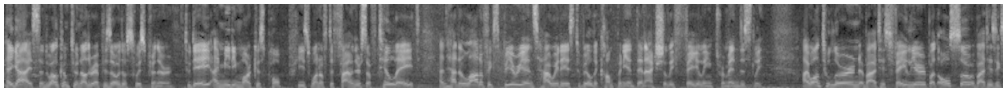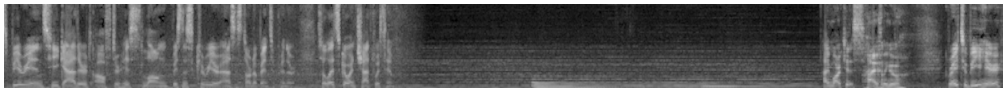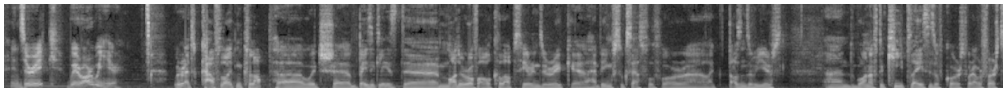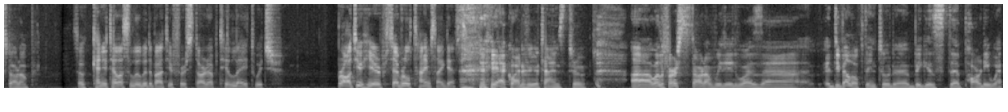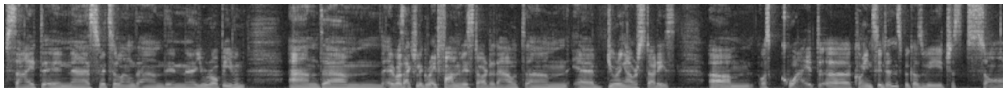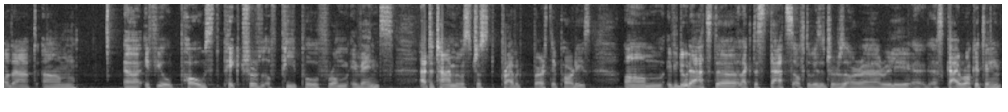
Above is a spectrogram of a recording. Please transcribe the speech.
Hey guys, and welcome to another episode of Swisspreneur. Today I'm meeting Marcus Pop. He's one of the founders of Tilllate and had a lot of experience how it is to build a company and then actually failing tremendously. I want to learn about his failure, but also about his experience he gathered after his long business career as a startup entrepreneur. So let's go and chat with him. Hi, Marcus. Hi, Gregor. Great to be here in Zurich. Where are we here? We're at Kaufleuten Club, uh, which uh, basically is the mother of all clubs here in Zurich, uh, being successful for uh, like dozens of years, and one of the key places, of course, for our first startup. So, can you tell us a little bit about your first startup, Tilllate, which brought you here several times, I guess? yeah, quite a few times, true. Uh, well, the first startup we did was uh, developed into the biggest uh, party website in uh, Switzerland and in uh, Europe, even. And um, it was actually great fun. We started out um, uh, during our studies. Um, it was quite a coincidence because we just saw that um, if you post pictures of people from events, at the time it was just private birthday parties um, if you do that, the like the stats of the visitors are uh, really uh, skyrocketing,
